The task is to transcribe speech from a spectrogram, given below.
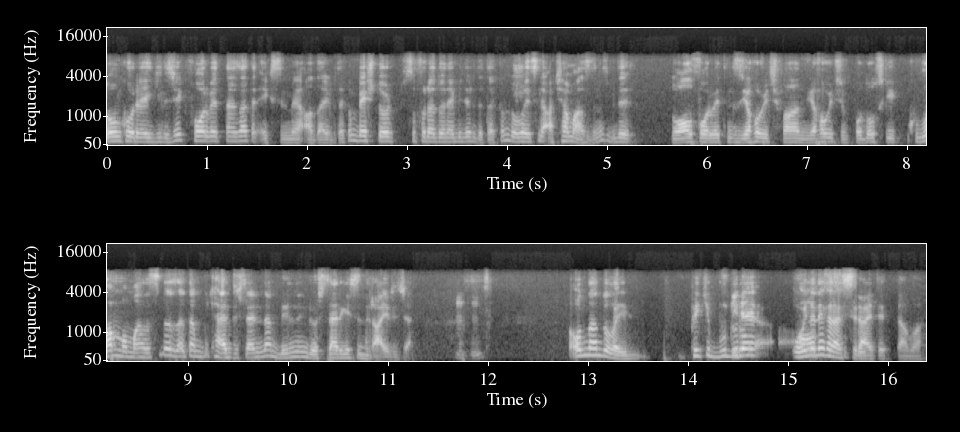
Donk oraya gidecek. Forvet'ten zaten eksilmeye aday bir takım. 5-4-0'a dönebilirdi takım. Dolayısıyla açamazdınız. Bir de doğal forvetiniz Yahovic falan, Yahovic'in Podolski kullanmaması da zaten bu tercihlerinden birinin göstergesidir ayrıca. Hı hı. Ondan dolayı peki bu durum oyuna ne kadar sirayet etti ama?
